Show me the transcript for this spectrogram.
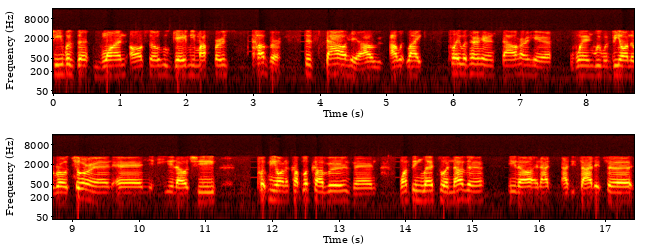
she was the one also who gave me my first cover to style hair. I, I would like play with her hair and style her hair when we would be on the road touring, and you know, she put me on a couple of covers, and one thing led to another, you know, and I I decided to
